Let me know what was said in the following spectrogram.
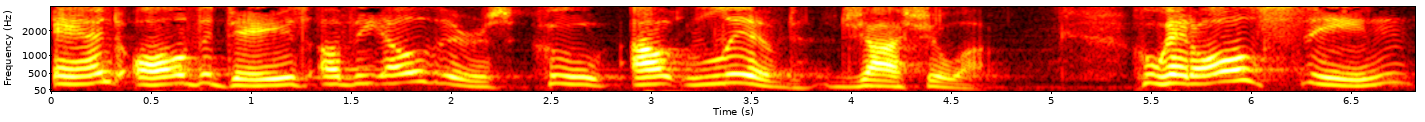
and all the days of the elders who outlived Joshua, who had all seen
